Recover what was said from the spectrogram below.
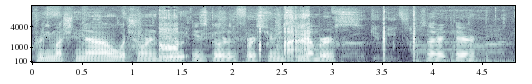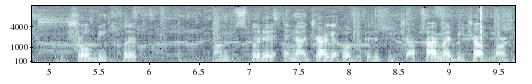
pretty much now what you want to do is go to the first room see numbers so right there control B clip um, split it and now drag it over to the beat drop so I have my beat drop marked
